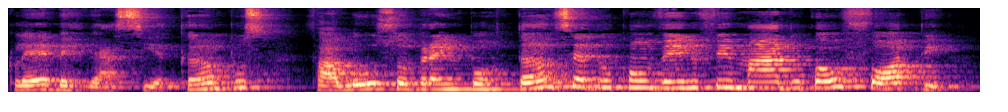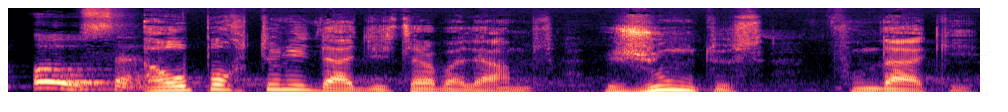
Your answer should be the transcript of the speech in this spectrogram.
Kleber Garcia Campos, falou sobre a importância do convênio firmado com a UFOP. Ouça. A oportunidade de trabalharmos juntos, Fundac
